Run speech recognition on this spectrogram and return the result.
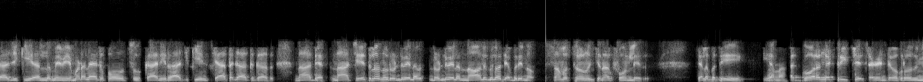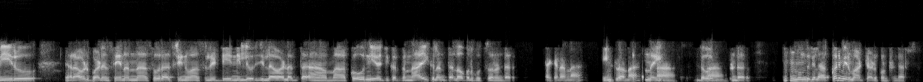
రాజకీయాల్లో మేము ఇమడలేకపోవచ్చు కానీ రాజకీయం చేతగాక కాదు. నా దె- నా చేతిలో నువ్వు రెండు వేల రెండు వేల నాలుగులో దెబ్బతిన్నావు. సంవత్సరం నుంచి నాకు ఫోన్ లేదు. చలపతి ఘోరంగా ట్రీట్ చేశాడంటే ఒక రోజు మీరు రావుడిపాళెం సేనన్న సూరా శ్రీనివాసులరెడ్డి నెల్లూరు జిల్లా వాళ్ళంతా మా కోవూరు నియోజకవర్గం నాయకులంతా లోపల కూర్చొని ఉంటారు. ఎక్కడన్నా? ఇంట్లోనా. ఉంటారు. ముందుకు లాక్కొని మీరు మాట్లాడుకుంటున్నారు.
